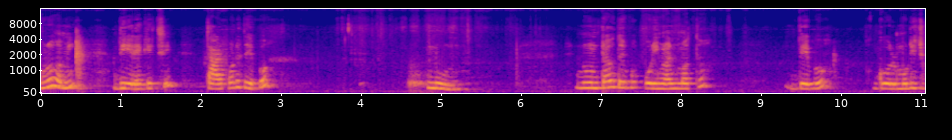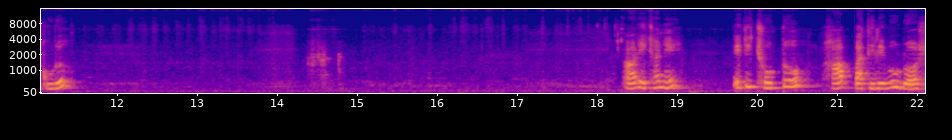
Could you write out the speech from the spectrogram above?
গুঁড়ো আমি দিয়ে রেখেছি। তারপরে দেব নুন। নুনটাও দেব পরিমাণ মতো। দেব গোলমরিচ গুঁড়ো। আর এখানে একটি ছোট হাফ পাতিলেবুর রস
